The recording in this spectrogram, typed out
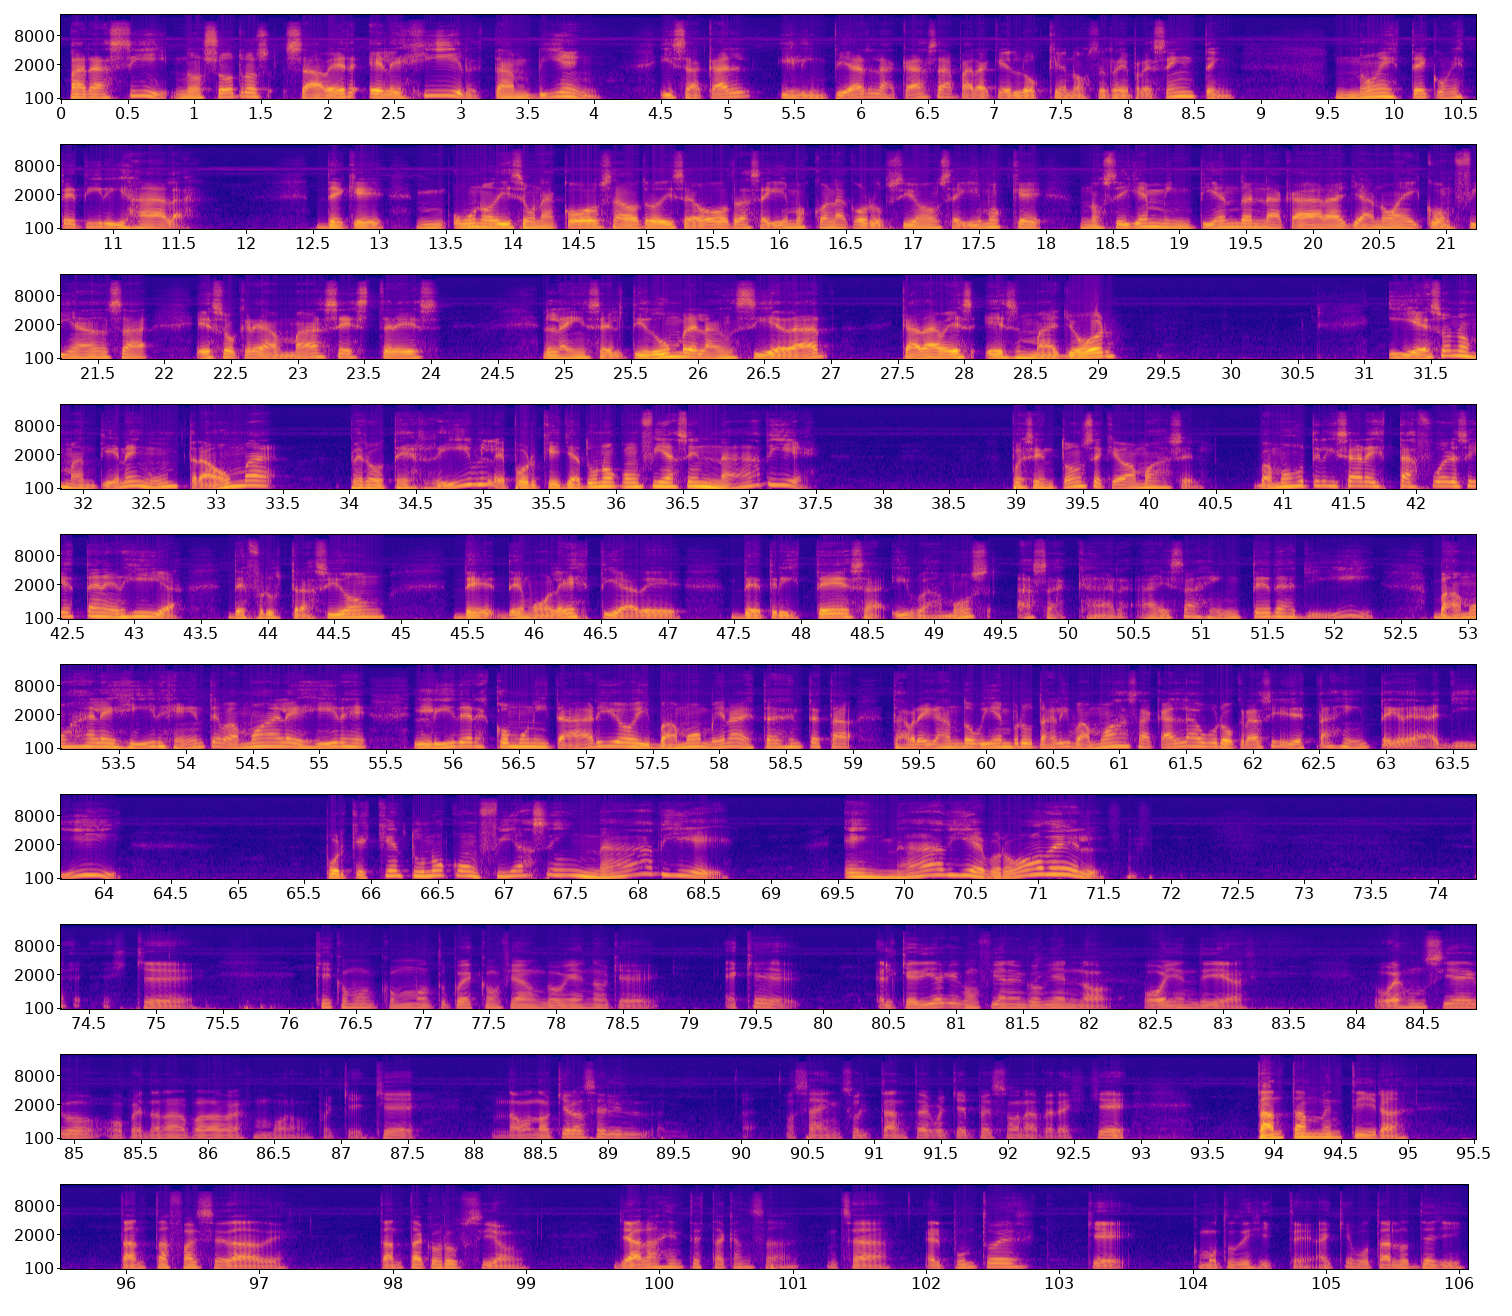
Para así nosotros saber elegir también y sacar y limpiar la casa para que los que nos representen no esté con este tirijala de que uno dice una cosa, otro dice otra, seguimos con la corrupción, seguimos que nos siguen mintiendo en la cara, ya no hay confianza, eso crea más estrés, la incertidumbre, la ansiedad cada vez es mayor y eso nos mantiene en un trauma pero terrible porque ya tú no confías en nadie. Pues entonces, ¿qué vamos a hacer? Vamos a utilizar esta fuerza y esta energía de frustración, de, molestia, de, de tristeza y vamos a sacar a esa gente de allí. Vamos a elegir gente, vamos a elegir líderes comunitarios y vamos, mira, esta gente está, está bregando bien brutal y vamos a sacar la burocracia de esta gente de allí. Porque es que tú no confías en nadie en nadie, brother. Es que, que ¿cómo, ¿cómo tú puedes confiar en un gobierno que... Es que el que diga que confía en el gobierno hoy en día o es un ciego o perdona la palabra es un morón porque es que no, no quiero ser o sea insultante a cualquier persona pero es que tantas mentiras tantas falsedades tanta corrupción ya la gente está cansada. O sea, el punto es que, como tú dijiste, hay que votarlos de allí.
